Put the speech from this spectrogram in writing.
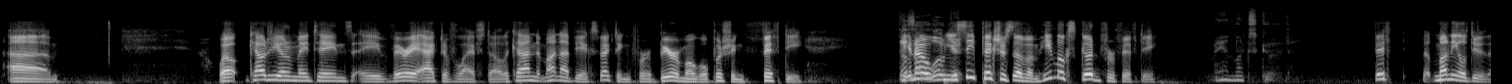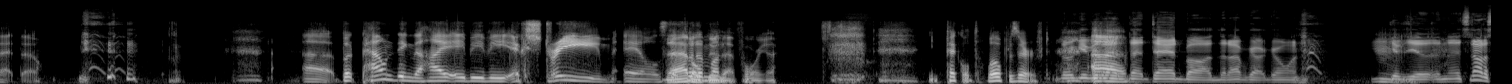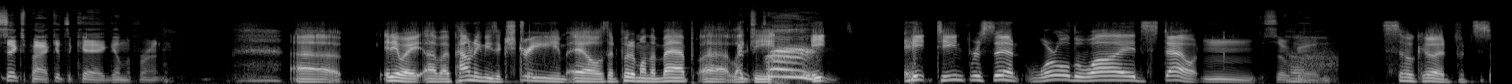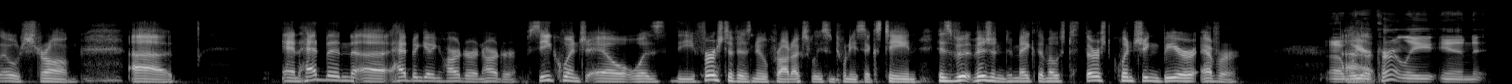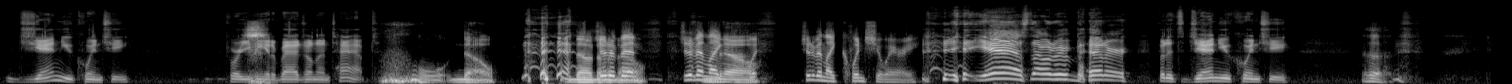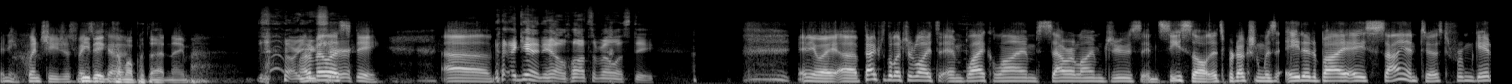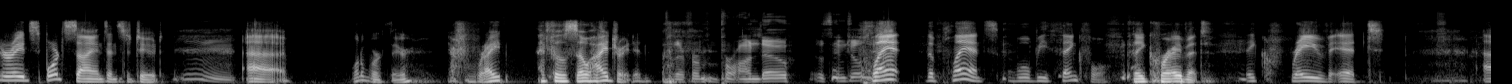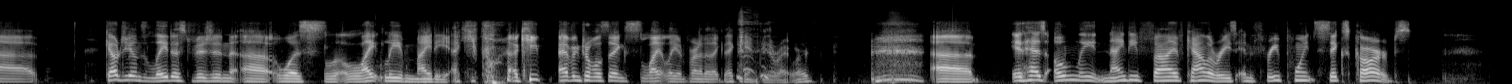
Um, well, Calagione maintains a very active lifestyle, the kind that might not be expecting for a beer mogul pushing fifty. you Doesn't know, look when you it. see pictures of him, he looks good for fifty. man looks good. 50 money will do that though. uh, but pounding the high ABV extreme ales that that'll put him do on that for you pickled, well preserved. They'll give you Uh, that, that dad bod that I've got going. Mm. Gives you, and it's not a six pack; it's a keg on the front. Uh, anyway, uh, by pounding these extreme ales that put them on the map, uh, like the eight, 18% worldwide stout. Mmm, so good. So good, but so strong. And had been uh, had been getting harder and harder. Sea Quench Ale was the first of his new products released in 2016. His vi- vision to make the most thirst quenching beer ever. Uh, we Uh, are currently in Janu Quincy, where you can get a badge on Untappd. Oh, no no no Should have no. been should have been like No. Quen- should have been like Quenchuary. yes, that would have been better. But it's Janu Quincy. Ugh. Jenny Quenchy just he makes me didn't kinda- come up with that name Are Lot you of sure? LSD. Uh, Again, yeah, lots of LSD. anyway, uh, packed with electrolytes and black lime, sour lime juice, and sea salt, its production was aided by a scientist from Gatorade Sports Science Institute. Hmm. Uh, want to work there right? I feel so hydrated. So they're from Brawndo, essentially. Plant the plants will be thankful. they crave it They crave it. Uh, Calagione's latest vision uh, was slightly mighty. I keep I keep having trouble saying slightly in front of that. Like that can't be the right word. Uh, it has only 95 calories and 3.6 carbs.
